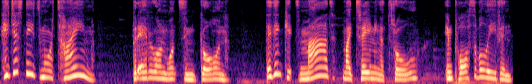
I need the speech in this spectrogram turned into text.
He just needs more time. But everyone wants him gone. They think it's mad, my training a troll. Impossible, even.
